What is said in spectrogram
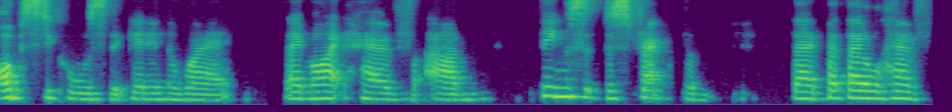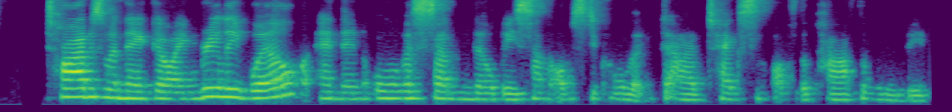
obstacles that get in the way. They might have um, things that distract them. But they will have times when they're going really well, and then all of a sudden there'll be some obstacle that uh, takes them off the path a little bit.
